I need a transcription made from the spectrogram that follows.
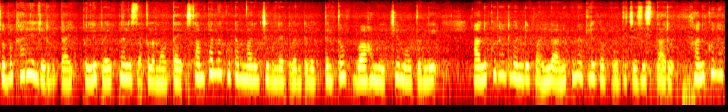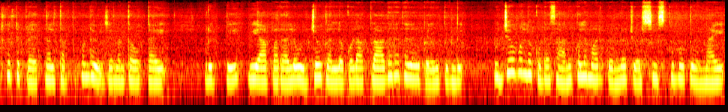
శుభకార్యాలు జరుగుతాయి. పెళ్ళి ప్రయత్నాలు సఫలమవుతాయి. సంపన్న కుటుంబానికి చెందినటువంటి వ్యక్తులతో వివాహం నిశ్చయమవుతుంది. అనుకున్నటువంటి పనులు అనుకున్నట్లుగా పూర్తి చేసిస్తారు. అనుకున్నటువంటి ప్రయత్నాలు తప్పకుండా విజయవంతం అవుతాయి. వృత్తి వ్యాపారాలు ఉద్యోగాల్లో కూడా ప్రాధాన్యత పెరుగుతుంది. ఉద్యోగంలో కూడా సానుకూల మార్పు ఎన్నో చోటు చేసుకోబోతూ ఉన్నాయి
